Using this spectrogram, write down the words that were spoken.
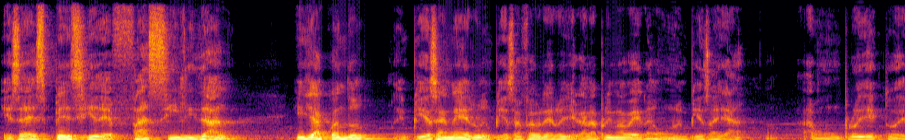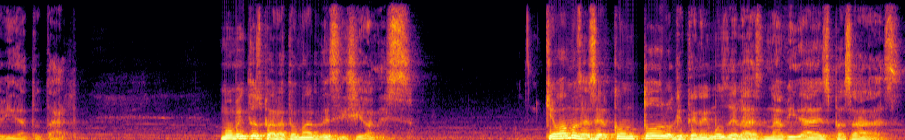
esa especie de facilidad y ya cuando empieza enero, empieza febrero, llega la primavera, uno empieza ya a un proyecto de vida total. Momentos para tomar decisiones. ¿Qué vamos a hacer con todo lo que tenemos de las navidades pasadas?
